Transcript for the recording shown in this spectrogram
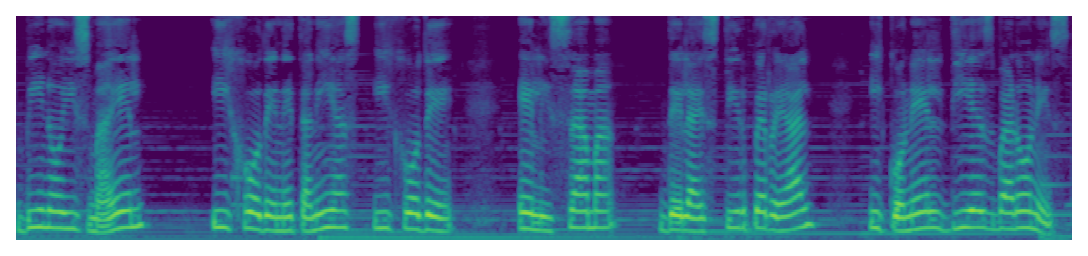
vino Ismael, hijo de Netanías, hijo de Elisama, de la estirpe real, y con él diez varones,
